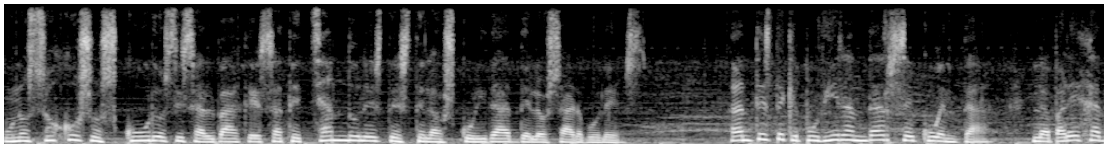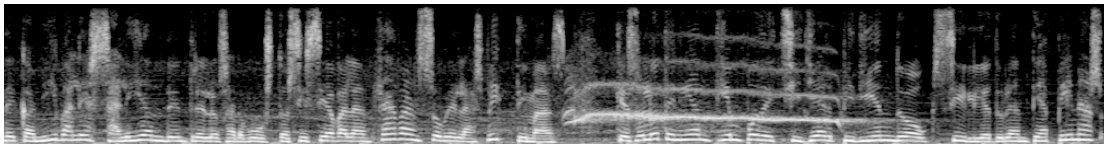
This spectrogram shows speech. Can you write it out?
unos ojos oscuros y salvajes acechándoles desde la oscuridad de los árboles. Antes de que pudieran darse cuenta, la pareja de caníbales salían de entre los arbustos y se abalanzaban sobre las víctimas, que solo tenían tiempo de chillar pidiendo auxilio durante apenas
